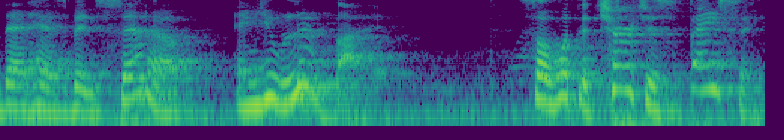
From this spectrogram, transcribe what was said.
that has been set up and you live by it. So, what the church is facing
